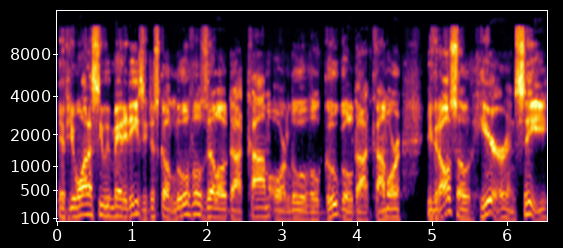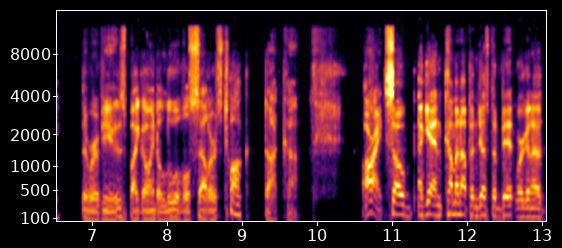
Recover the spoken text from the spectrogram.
if you want to see we've made it easy just go louisvillezillow.com or louisvillegoogle.com or you could also hear and see the reviews by going to louisvillesellerstalk.com all right so again coming up in just a bit we're going to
